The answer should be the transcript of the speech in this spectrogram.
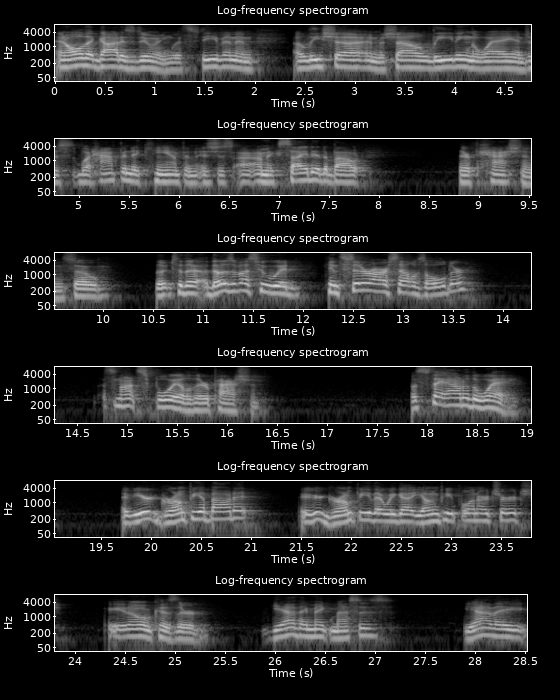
and all that God is doing with Stephen and Alicia and Michelle leading the way and just what happened at camp. And it's just, I'm excited about their passion. So, to the, those of us who would consider ourselves older, let's not spoil their passion. Let's stay out of the way. If you're grumpy about it, if you're grumpy that we got young people in our church, you know, because they're, yeah, they make messes. Yeah, they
